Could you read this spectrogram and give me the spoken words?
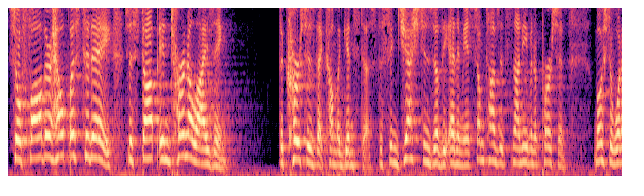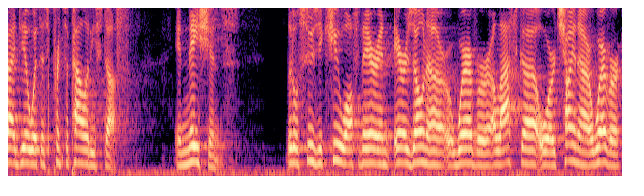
So Father, help us today to stop internalizing the curses that come against us, the suggestions of the enemy. And sometimes it's not even a person. Most of what I deal with is principality stuff in nations. Little Susie Q off there in Arizona or wherever, Alaska or China or wherever,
